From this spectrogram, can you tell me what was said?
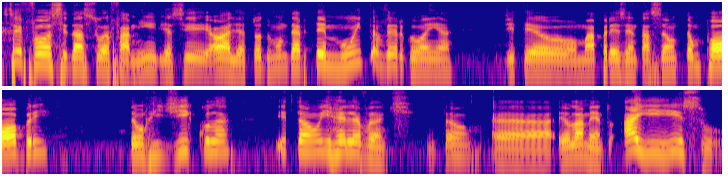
se fosse da sua família, se, olha, todo mundo deve ter muita vergonha de ter uma apresentação tão pobre, tão ridícula e tão irrelevante. Então, uh, eu lamento. Aí isso,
